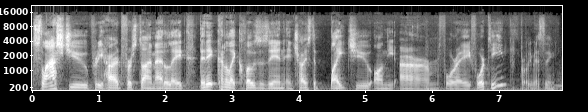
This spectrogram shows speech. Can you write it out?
slashed you pretty hard first time Adelaide. Then it kind of like closes in and tries to bite you on the arm for a 14. Probably missing.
